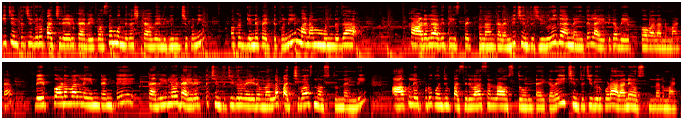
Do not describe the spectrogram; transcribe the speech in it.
ఈ చింత చిగురు పచ్చిరేయల కర్రీ కోసం ముందుగా స్టవ్ వెలిగించుకుని ఒక గిన్నె పెట్టుకుని మనం ముందుగా కాడలు అవి తీసి పెట్టుకున్నాం కదండి చింత చిగురు. దాన్ని అయితే లైట్గా వేపుకోవాలన్నమాట. వేపుకోవడం వల్ల ఏంటంటే కర్రీలో డైరెక్ట్ చింత చిగురు వేయడం వల్ల పచ్చివాసన వస్తుందండి. ఆకులు ఎప్పుడు కొంచెం పసిరివాసనలా వస్తూ ఉంటాయి కదా ఈ చింత చిగురు కూడా అలానే వస్తుందన్నమాట.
